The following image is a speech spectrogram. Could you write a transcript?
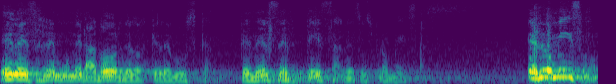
Él es remunerador de los que le buscan, tener certeza de sus promesas. Es lo mismo,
